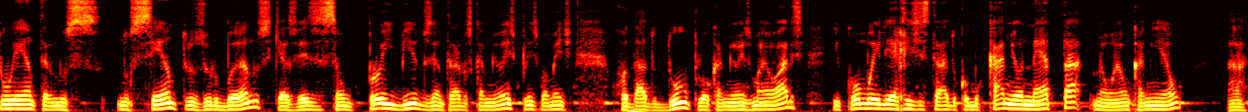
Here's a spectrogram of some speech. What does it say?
tu entra nos, nos centros urbanos, que às vezes são proibidos entrar os caminhões, principalmente rodado duplo ou caminhões maiores, e como ele é registrado como caminhoneta, não é um caminhão, Tá?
